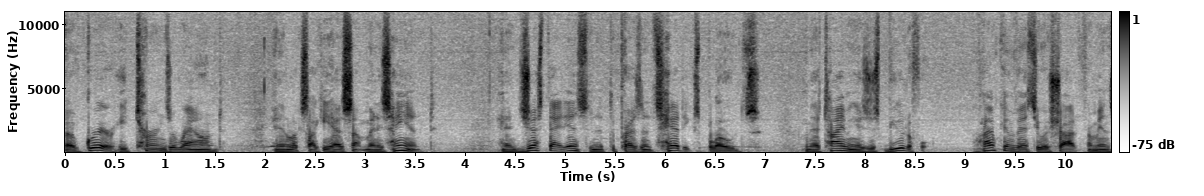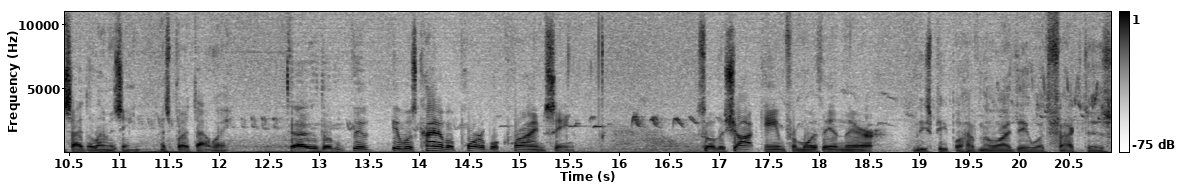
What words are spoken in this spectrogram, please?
of Greer. He turns around and it looks like he has something in his hand. And just that instant, the president's head explodes. I mean, the timing is just beautiful. I'm convinced he was shot from inside the limousine. Let's put it that way. Uh, the, it, it was kind of a portable crime scene. So the shot came from within there. These people have no idea what fact is,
